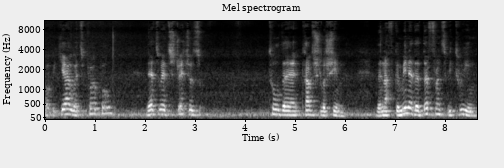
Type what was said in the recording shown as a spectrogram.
over here where it's purple. That's where it stretches to the Kav Shloshim. The nafkamina, the difference between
